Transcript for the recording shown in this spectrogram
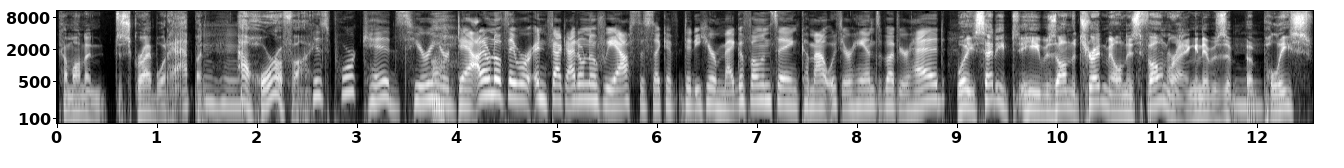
come on and describe what happened? Mm-hmm. How horrifying!" His poor kids hearing oh. your dad. I don't know if they were. In fact, I don't know if we asked this. Like, if, did he hear megaphone saying, "Come out with your hands above your head"? Well, he said he he was on the treadmill and his phone rang, and it was a, mm-hmm. a police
